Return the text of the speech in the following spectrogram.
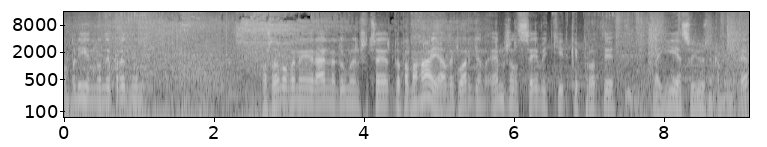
О, блін, ну не при... Можливо, вони реально думають, що це допомагає, але Guardian Angel сейвить тільки проти дає союзникам імунітет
